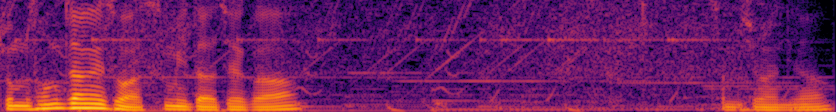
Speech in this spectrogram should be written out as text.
좀 성장해서 왔습니다 제가 잠시만요.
